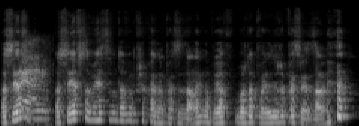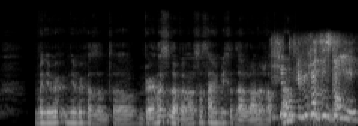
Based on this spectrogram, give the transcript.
Znaczy, ja, znaczy ja w sobie jestem dobrym przykładem pracy zdalnej, no bo ja można powiedzieć, że pracuję zdalnie. Bo nie, wy, nie wychodzę do biura. Znaczy dobra, no czasami mi się zdarza, ale rzadko. Nie wychodzę z domu.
